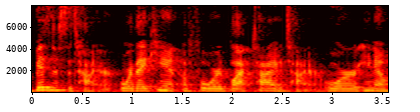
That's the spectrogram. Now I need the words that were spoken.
business attire or they can't afford black tie attire or you know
